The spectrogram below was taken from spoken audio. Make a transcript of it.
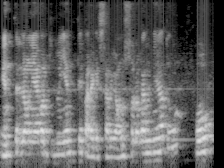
entre la unidad constituyente para que salga un solo candidato o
